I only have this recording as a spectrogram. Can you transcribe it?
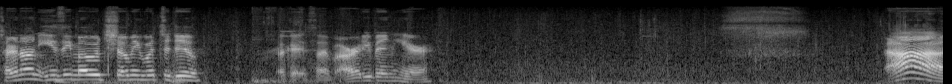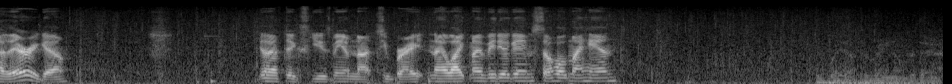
Turn on easy mode, show me what to do. Okay, so I've already been here. Ah, there we go. You'll have to excuse me, I'm not too bright, and I like my video games to hold my hand. We'll wait out the rain over there.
